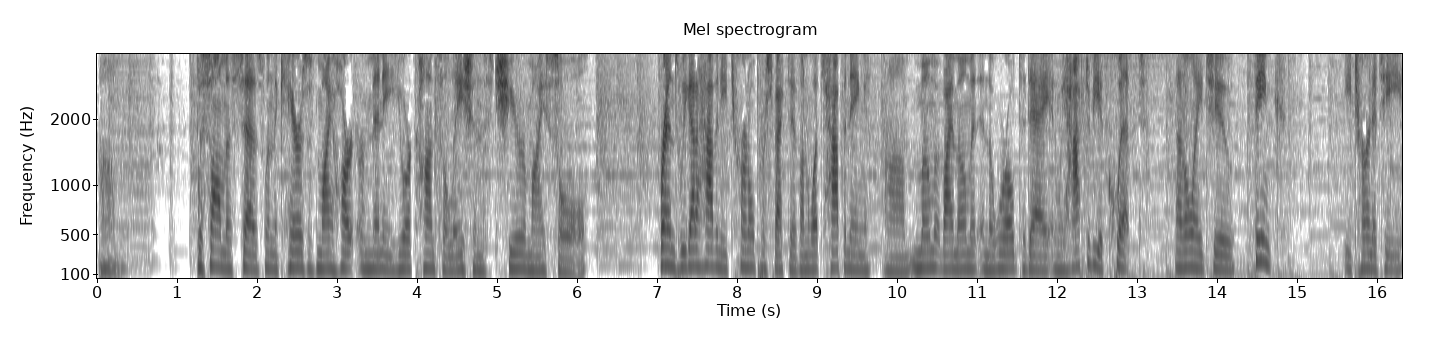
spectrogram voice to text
Um, the psalmist says, When the cares of my heart are many, your consolations cheer my soul. Friends, we got to have an eternal perspective on what's happening um, moment by moment in the world today, and we have to be equipped not only to think eternity,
